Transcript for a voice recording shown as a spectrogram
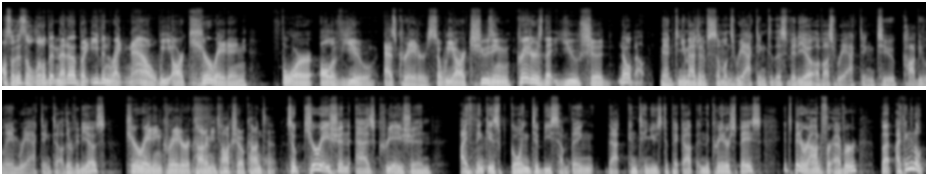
Also, this is a little bit meta, but even right now, we are curating for all of you as creators. So we are choosing creators that you should know about. Man, can you imagine if someone's reacting to this video of us reacting to Khaby Lame reacting to other videos? Curating creator economy talk show content. So curation as creation, I think is going to be something that continues to pick up in the creator space. It's been around forever, but I think it'll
